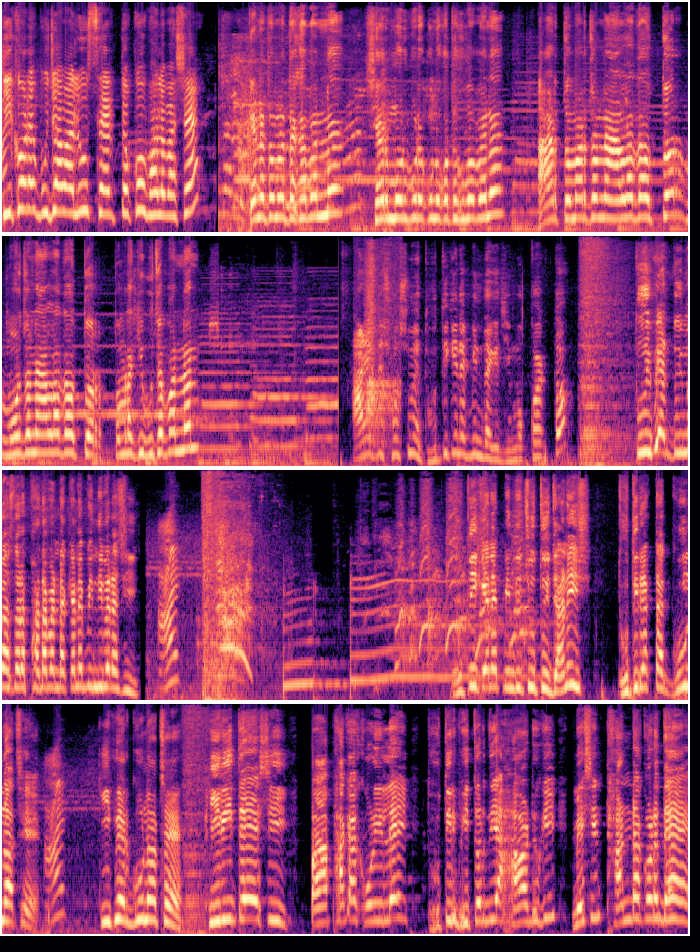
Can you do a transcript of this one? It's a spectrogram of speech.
কি করে বুঝা বালু স্যার তোকেও ভালোবাসে। কেন তোমরা দেখা দেখাবেন না? স্যার মোর উপরে কোনো কথা খুবাবে না? আর তোমার জন্য আলাদা উত্তর মোর জন্য আলাদা উত্তর। তোমরা কি বুঝা পান না আরে তুই সবসময় ধুতি কেনে পিন দেখেছি মোক কয়েক তো। তুই ফের দুই মাস ধরে ফাটা প্যান্টটা কেন পিন্দি বেড়াছি ধুতি কেন পিন্দিছু তুই জানিস? ধুতির একটা গুণ আছে। কি ফের গুণ আছে? ফ্রিতে এসি পা ফাঁকা করিলেই ধুতির ভিতর দিয়ে হাওয়া ঢুকি মেশিন ঠান্ডা করে দেয়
